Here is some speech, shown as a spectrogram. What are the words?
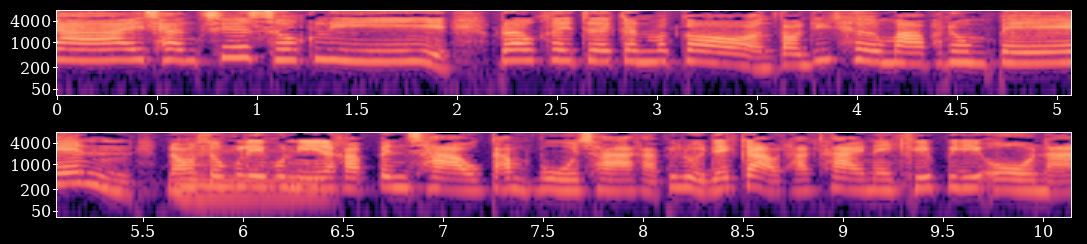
กาย ฉันชื่อซุกลี เราเคยเจอกันมาก่อน ตอนที่เธอมาพนมเปญน้องอืมซุกลีคนนี้นะคะเป็นชาวกัมพูชาค่ะ พี่หลุยได้กล่าวทักทายในคลิปวิดีโอนะ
